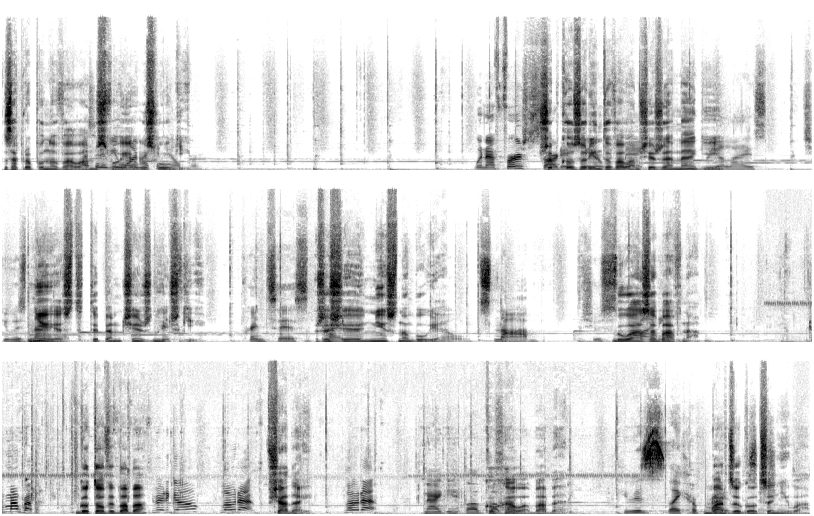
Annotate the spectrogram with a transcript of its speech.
Zaproponowałam said, "If you swoje usługi. Szybko zorientowałam się, że Maggie realized she was Nie not jest typem księżniczki, princess że się nie snobuje. know, snob. She was Była funny. zabawna. Come on, brother. Gotowy, baba? You ready to go? Load up. Wsiadaj. Load up. Maggie loved Bubba. Kochała babę. He was like her prized Bardzo go ceniła.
